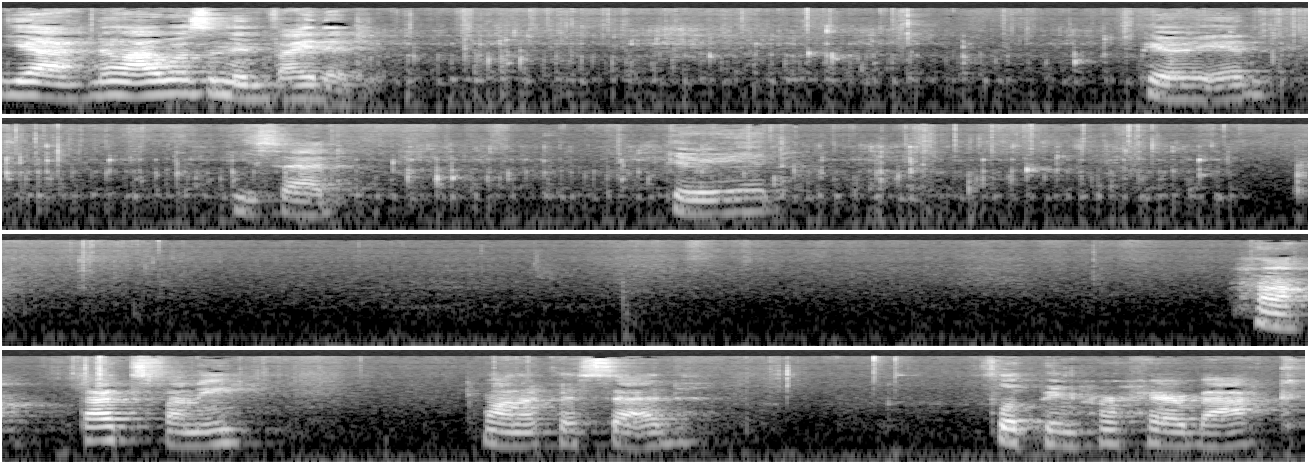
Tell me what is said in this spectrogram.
yeah, no, I wasn't invited. Period. He said. Period. Huh, that's funny, Monica said, flipping her hair back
